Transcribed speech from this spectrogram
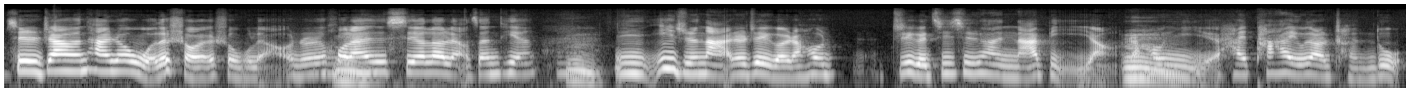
其实扎完他之后，我的手也受不了，这后来歇了两三天。嗯，你一直拿着这个，然后这个机器就像你拿笔一样，然后你还它还有点沉度。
